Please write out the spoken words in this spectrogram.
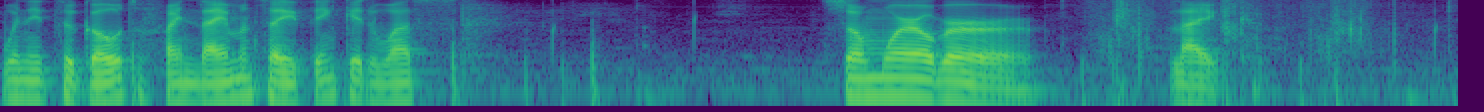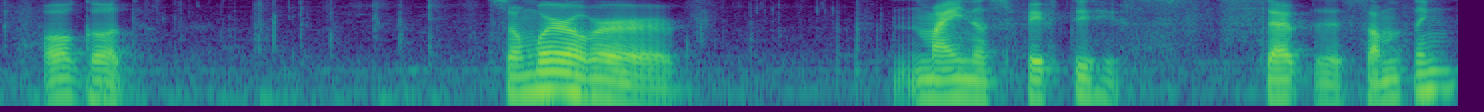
we need to go to find diamonds. I think it was somewhere over like oh god somewhere over minus 50 something.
